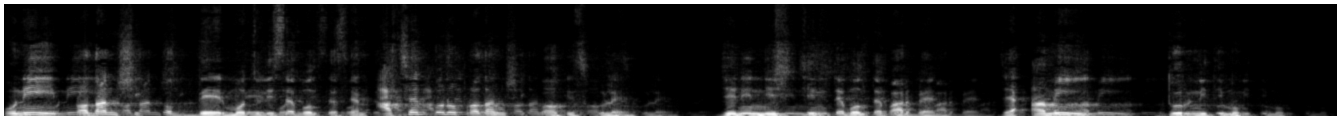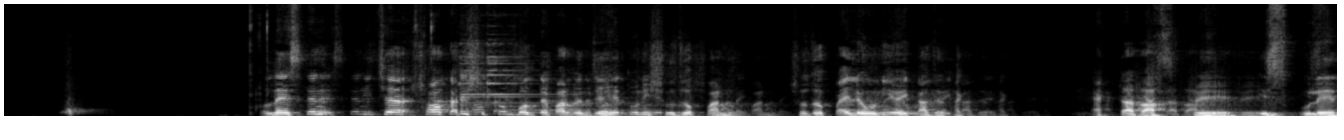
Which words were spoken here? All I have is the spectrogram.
উনি প্রধান শিক্ষকদের মজলিসে বলতেছেন, আছেন কোন প্রধান শিক্ষক স্কুলে? যিনি নিশ্চিন্তে বলতে পারবেন যে আমি দুর্নীতি মুক্তি বললে teacher, সহকারী শিক্ষক বলতে পারবেন যেহেতু উনি সুযোগ পান নাই। সুযোগ পাইলে কাজে থাকতেন। একটা রাষ্ট্রে স্কুলের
